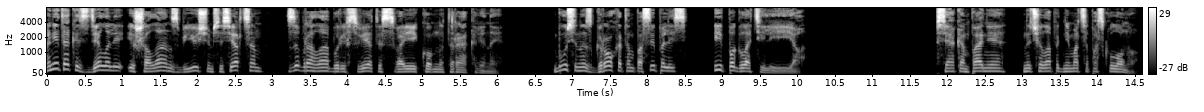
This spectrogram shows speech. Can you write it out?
Они так и сделали, и Шалан с бьющимся сердцем забрала буресвет из своей комнаты раковины. Бусины с грохотом посыпались и поглотили ее. Вся компания начала подниматься по склону,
